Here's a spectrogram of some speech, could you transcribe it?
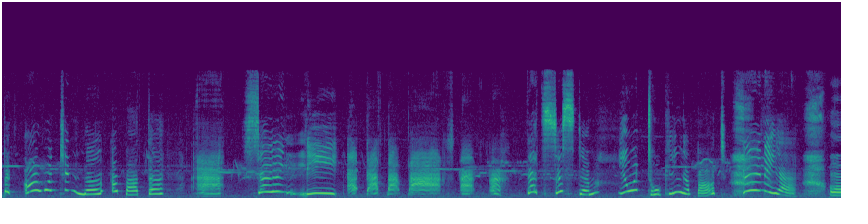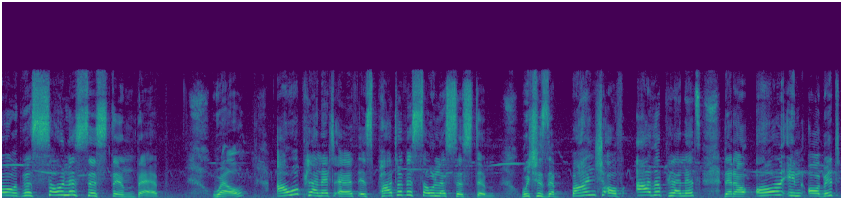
But I want to know about the uh, soli, uh, uh, uh, uh, uh, that system you were talking about earlier. Oh, the solar system, Beb. Well, our planet Earth is part of a solar system, which is a bunch of other planets that are all in orbit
